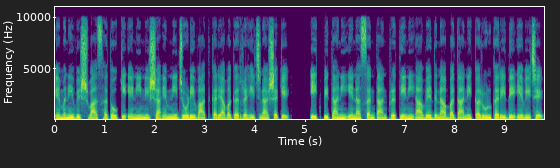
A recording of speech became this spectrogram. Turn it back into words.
એમને વિશ્વાસ હતો કે એની નિશા એમની જોડે વાત કર્યા વગર રહી જ ના શકે. એક પિતાની એના સંતાન પ્રત્યેની આ વેદના બધાને કરુણ કરી દે એવી છે.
